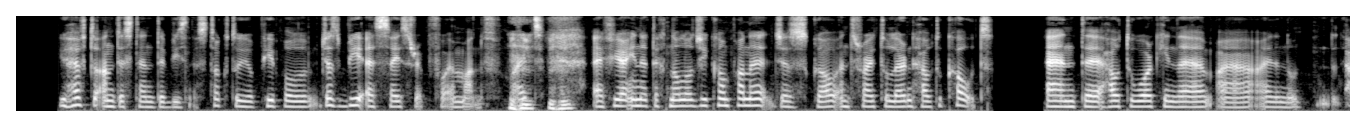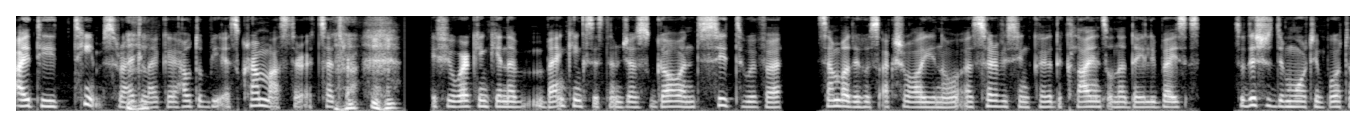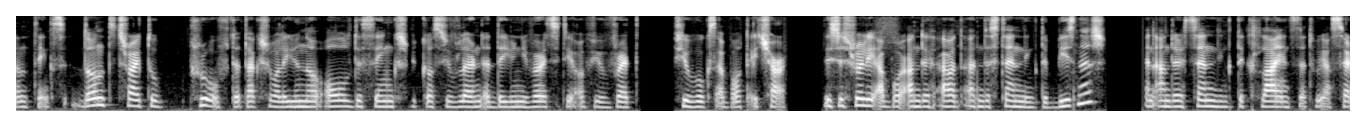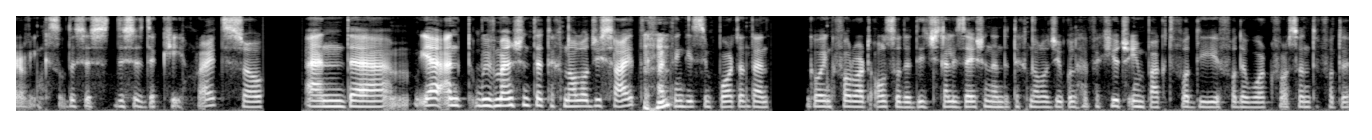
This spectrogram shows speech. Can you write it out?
You have to understand the business, talk to your people, just be a sales rep for a month, Mhm, right? mhm. If you're in a technology company, just go and try to learn how to code and uh, how to work in um, uh, I don't know IT teams, right? Mhm. Like uh, how to be a scrum master, etc. Mhm. If you're working in a banking system, just go and sit with uh, somebody who's actually you know uh, servicing uh, the clients on a daily basis. So this is the most important things. Don't try to prove that actually you know all the things because you've learned at the university or you've read few books about HR. This is really about under, uh, understanding the business and understanding the clients that we are serving. So this is this is the key, right? So and um, yeah, and we've mentioned the technology side. I Mhm. think it's important, and going forward, also the digitalization and the technology will have a huge impact for the for the workforce and for the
